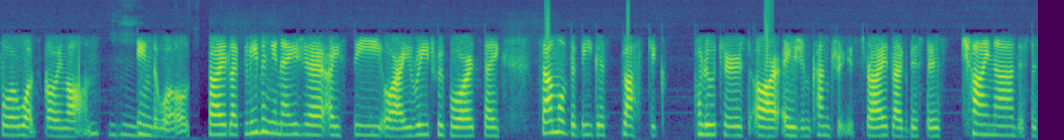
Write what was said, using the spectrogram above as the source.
for what's going on mm-hmm. in the world. Right, like living in Asia, I see or I read reports saying some of the biggest plastic polluters are Asian countries, right? Like this is China, this is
